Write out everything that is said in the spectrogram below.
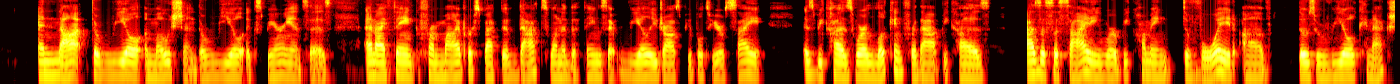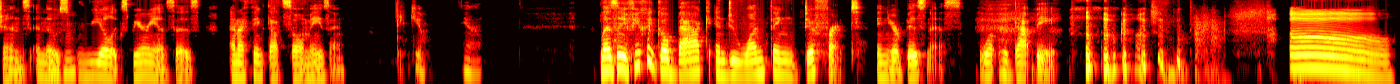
and not the real emotion, the real experiences. And I think from my perspective, that's one of the things that really draws people to your site is because we're looking for that because as a society, we're becoming devoid of those real connections and those Mhm. real experiences. And I think that's so amazing. thank you Yeah. Leslie, if you could go back and do one thing different in your business, what would that be? oh gosh oh.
